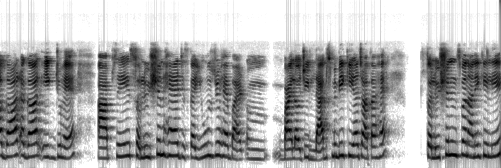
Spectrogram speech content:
अगार अगार एक जो है आपसे सोल्यूशन है, जिसका यूज़ जो है बायोलॉजी लैब्स में भी किया जाता है। सॉल्यूशंस बनाने के लिए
